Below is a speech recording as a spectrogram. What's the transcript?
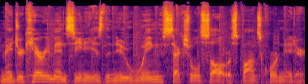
Major Carrie Mancini is the new Wing Sexual Assault Response Coordinator,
